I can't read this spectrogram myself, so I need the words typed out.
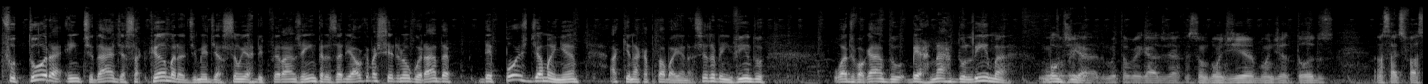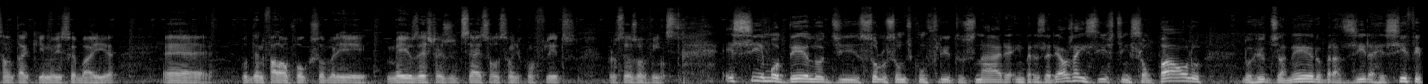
futura entidade, essa Câmara de Mediação e Arbitragem Empresarial, que vai ser inaugurada depois de amanhã aqui na capital baiana. Seja bem-vindo, o advogado Bernardo Lima. Muito bom obrigado, dia. Muito obrigado, Jefferson. Bom dia, bom dia a todos. É uma satisfação estar aqui no Isso é Bahia é, podendo falar um pouco sobre meios extrajudiciais de solução de conflitos para os seus ouvintes. Esse modelo de solução de conflitos na área empresarial já existe em São Paulo, no Rio de Janeiro, Brasília, Recife.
